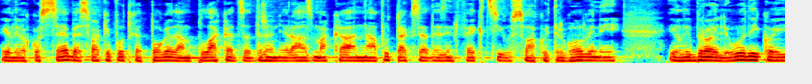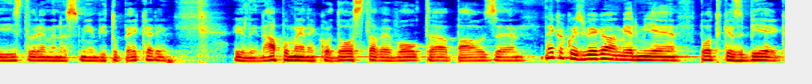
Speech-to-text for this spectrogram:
ili oko sebe svaki put kad pogledam plakat za držanje razmaka, naputak za dezinfekciju u svakoj trgovini ili broj ljudi koji istovremeno smije biti u pekari ili napomene kod dostave, volta, pauze. Nekako izbjegavam jer mi je podcast bijeg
